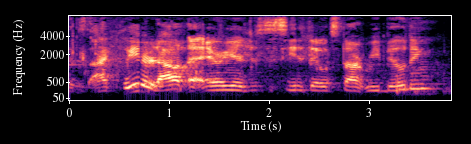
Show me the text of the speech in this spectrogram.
Because I cleared out the area just to see if they would start rebuilding.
